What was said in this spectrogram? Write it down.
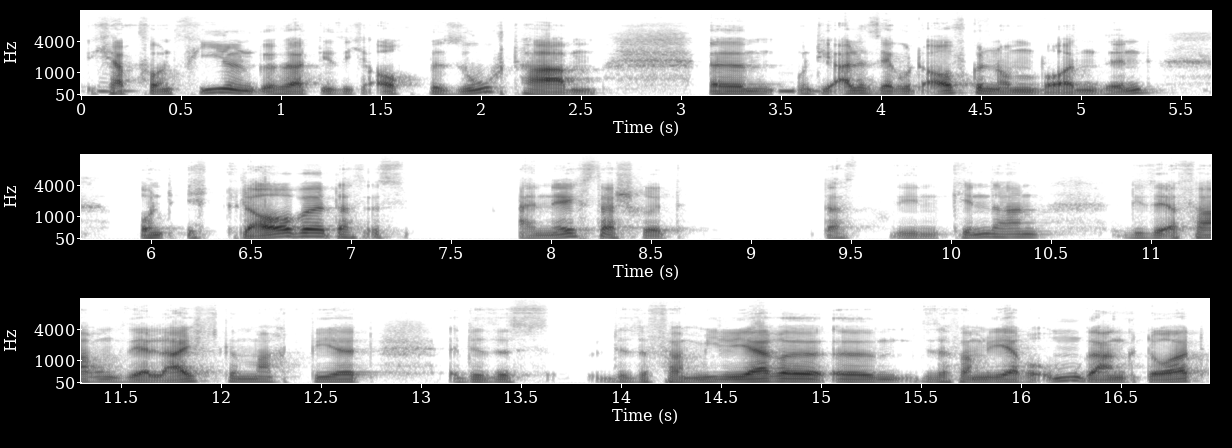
Ich Mhm. habe von vielen gehört, die sich auch besucht haben ähm, und Mhm. die alle sehr gut aufgenommen worden sind. Und ich glaube, das ist ein nächster Schritt, dass den Kindern diese Erfahrung sehr leicht gemacht wird, dieses, diese familiäre, ähm, dieser familiäre Umgang dort.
